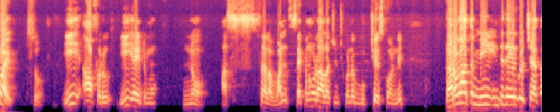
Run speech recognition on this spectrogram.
five. సో ఈ ఆఫరు ఈ ఐటము నో. అస్సలు వన్ సెకండ్ కూడా ఆలోచించకుండా బుక్ చేసుకోండి. తర్వాత మీ ఇంటి దగ్గరికి వచ్చాక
